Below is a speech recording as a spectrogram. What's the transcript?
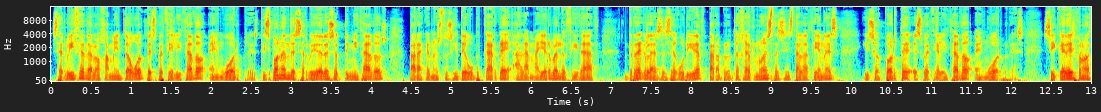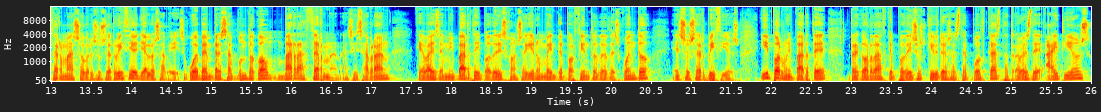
servicio de alojamiento web especializado en WordPress. Disponen de servidores optimizados para que nuestro sitio web cargue a la mayor velocidad, reglas de seguridad para proteger nuestras instalaciones y soporte especializado en WordPress. Si queréis conocer más sobre su servicio, ya lo sabéis, webempresa.com barra Fernan. Así sabrán que vais de mi parte y podréis conseguir un 20% de descuento en sus servicios. Y por mi parte, recordad que podéis suscribiros a este podcast a través de iTunes,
